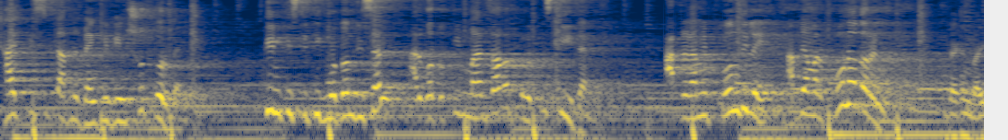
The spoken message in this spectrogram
ষাট কিস্তিতে আপনি ব্যাংকে ঋণ শোধ করবেন। তিন কিস্তি ঠিক মতন দিচ্ছেন আর গত তিন মাস যাবত কোনো কিস্তি দেন আপনার আমি ফোন দিলে আপনি আমার ফোনও ধরেন না। দেখেন ভাই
